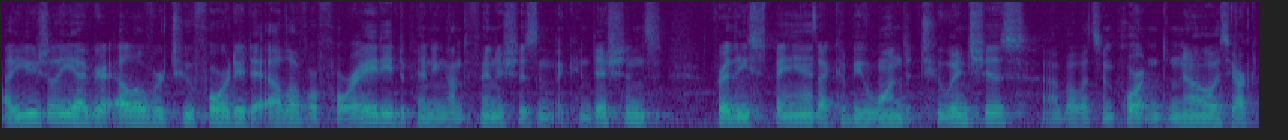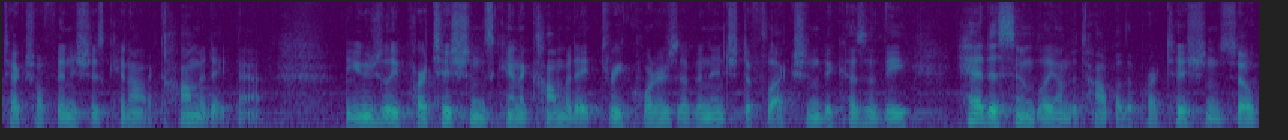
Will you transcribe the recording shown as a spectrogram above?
Uh, usually you have your L over 240 to L over 480, depending on the finishes and the conditions. For these spans, that could be one to two inches, uh, but what's important to know is the architectural finishes cannot accommodate that. Usually partitions can accommodate three quarters of an inch deflection because of the head assembly on the top of the partition. So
